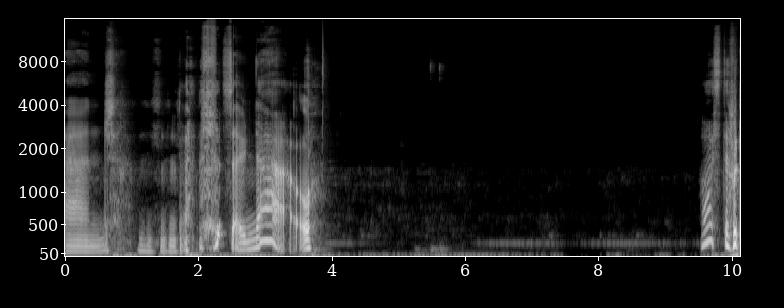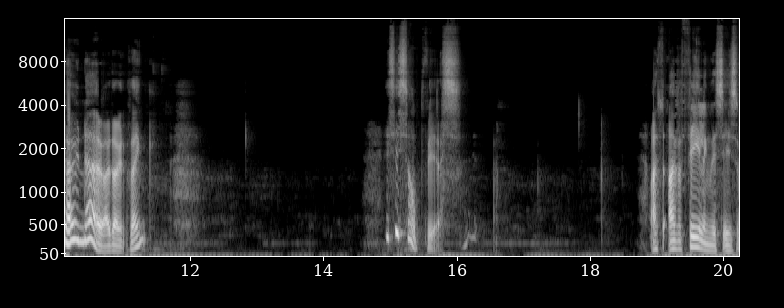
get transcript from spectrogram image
And so now I still don't know, I don't think. Is this obvious? I, I have a feeling this is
